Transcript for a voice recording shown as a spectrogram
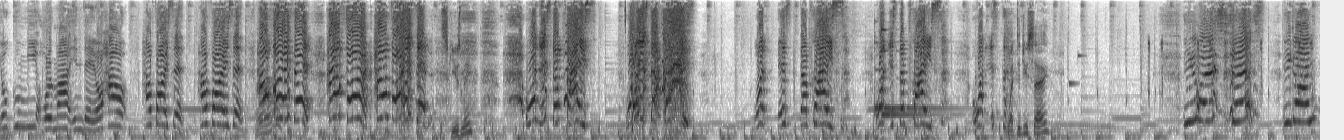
요금이 얼마인데요? How how far is it? How far is it? How far is it? How far? How far is it? Excuse me? What is the price? What is the price? What is the price? What is the price? What is the... What did you say? You what is this? You can't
